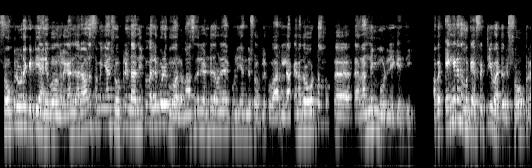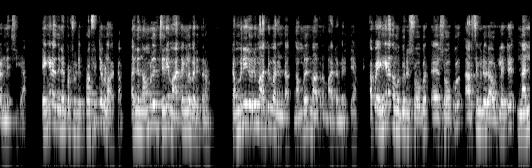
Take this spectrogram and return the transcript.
ഷോപ്പിലൂടെ കിട്ടിയ അനുഭവങ്ങൾ. കാരണം ധാരാളം സമയം ഞാൻ ഷോപ്പിലുണ്ടായിരുന്നു ഇപ്പൊ വല്ലപ്പോഴും പോകാറില്ല മാസത്തിൽ രണ്ട് തവണക്കുള്ളിൽ ഞാൻ എന്റെ ഷോപ്പിൽ പോകാറില്ല കാരണം അത് ഓട്ടോ റണ്ണിങ് മോഡിലേക്ക് എത്തി. അപ്പൊ എങ്ങനെ നമുക്ക് എഫക്റ്റീവ് ആയിട്ട് ഒരു ഷോപ്പ് റൺ ചെയ്യാം? എങ്ങനെ അതിനെ കുറച്ചുകൂടി പ്രോഫിറ്റബിൾ ആക്കാം? അതിന് നമ്മൾ ചെറിയ മാറ്റങ്ങൾ വരുത്തണം. കമ്പനിയിൽ ഒരു മാറ്റം വരണ്ട. നമ്മളിൽ മാത്രം മാറ്റം വരുത്തിയാൽ മതി. അപ്പൊ എങ്ങനെ നമുക്കൊരു ഷോപ്പ് ഷോപ്പ് ആർസിഎമ്മിന്റെ ഒരു ഔട്ട്ലെറ്റ് നല്ല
